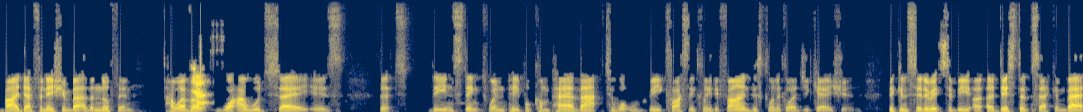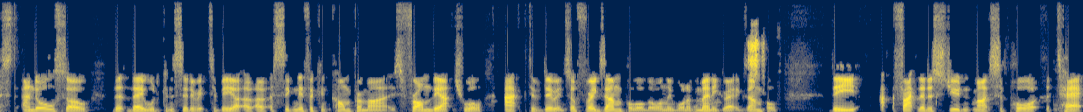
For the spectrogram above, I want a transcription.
by definition, better than nothing. However, yes. what I would say is that the instinct when people compare that to what would be classically defined as clinical education, they consider it to be a, a distant second best, and also that they would consider it to be a, a, a, significant compromise from the actual act of doing. So, for example, although only one of many great examples, the fact that a student might support the tech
